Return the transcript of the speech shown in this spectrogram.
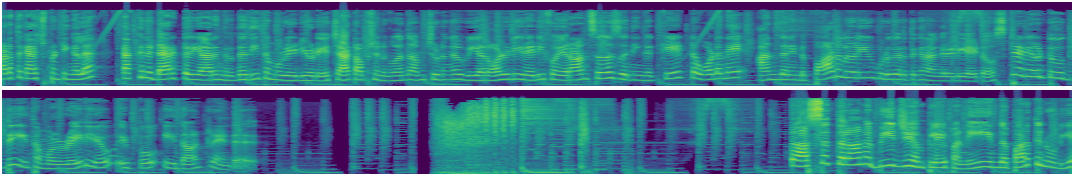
படத்தை கேட்ச் பண்ணிட்டீங்கல்ல? டக்குன்னு டேரக்டர் யாருங்கிறத தி தமிழ் ரேடியோடைய சேட் ஆப்ஷனுக்கு வந்து அமுச்சு விடுங்க. We are already ready for your answers நீங்கள் கேட்ட உடனே அந்த ரெண்டு பாடல்களையும் கொடுக்கறதுக்கு நாங்கள் ரெடி ஆகிட்டோம் stay tuned to the Tamil radio. இப்போது இதான் ட்ரெண்டு அசத்தலான பிஜிஎம் ப்ளே பண்ணி இந்த படத்தினுடைய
